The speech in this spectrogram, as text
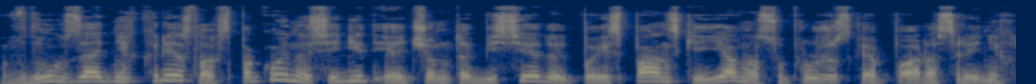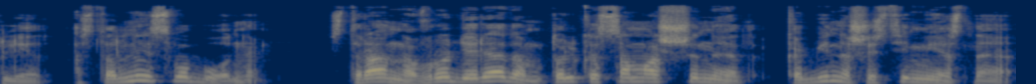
В двух задних креслах спокойно сидит и о чем-то беседует по-испански явно супружеская пара средних лет, остальные свободны. Странно, вроде рядом только сама Шинет, кабина шестиместная,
